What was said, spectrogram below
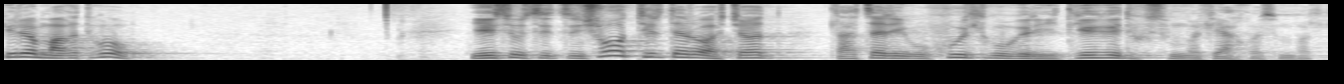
Хэрэв магадгүй Есүс эзэн шууд тэр дээр очиод Лазарыг өхүүлгүүгээр эдгээгээд өгсөн бол яах байсан бол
